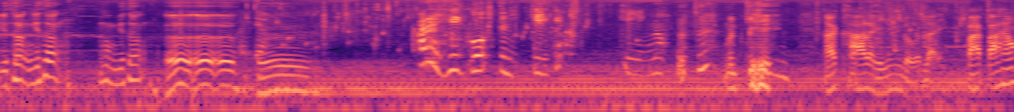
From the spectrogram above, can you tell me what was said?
ยู่เทิงอยู่เทิงงุมอยู่เทิงเออเออเออเอออะไรฮีกบตัวนี้เก่งเก่งเนาะมันเก่ง หาคาอะไรก็ยังโดดไหลปลาปลาเฮา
